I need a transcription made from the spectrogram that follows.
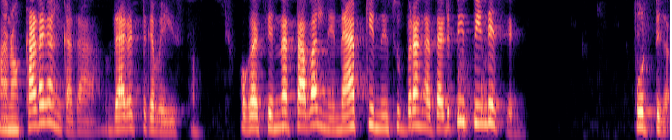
మనం కడగం కదా డైరెక్ట్గా వేయిస్తాం. ఒక చిన్న టవల్ని నాప్కిన్ని శుభ్రంగా తడిపి పిండేసేయండి. పూర్తిగా.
